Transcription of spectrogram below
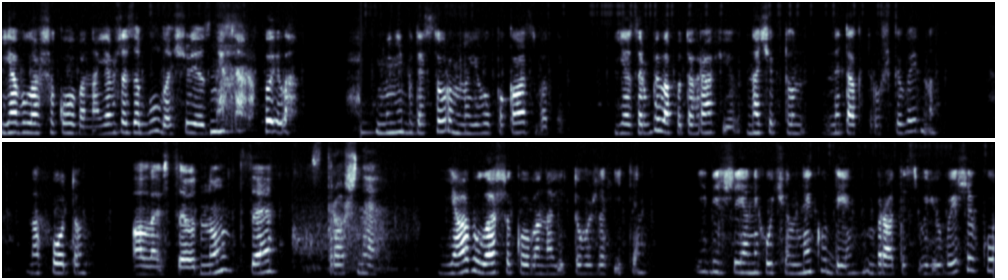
я була шокована. Я вже забула, що я з ним наробила. Мені буде соромно його показувати. Я зробила фотографію, начебто не так трошки видно на фото, але все одно це страшне. Я була шокована від того жахіття. І більше я не хочу нікуди брати свою вишивку,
